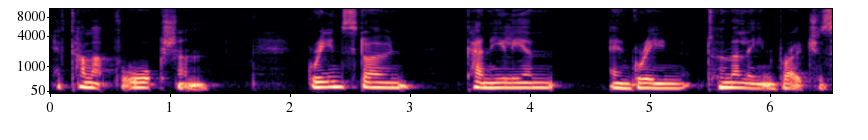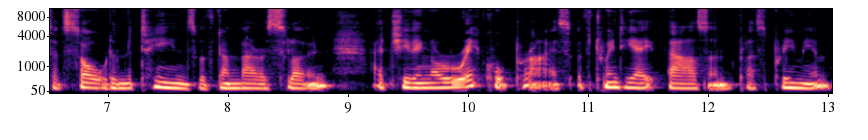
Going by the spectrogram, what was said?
have come up for auction. Greenstone, carnelian, and green tourmaline brooches have sold in the teens with Dunbar Sloane, achieving a record price of 28000 plus premium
